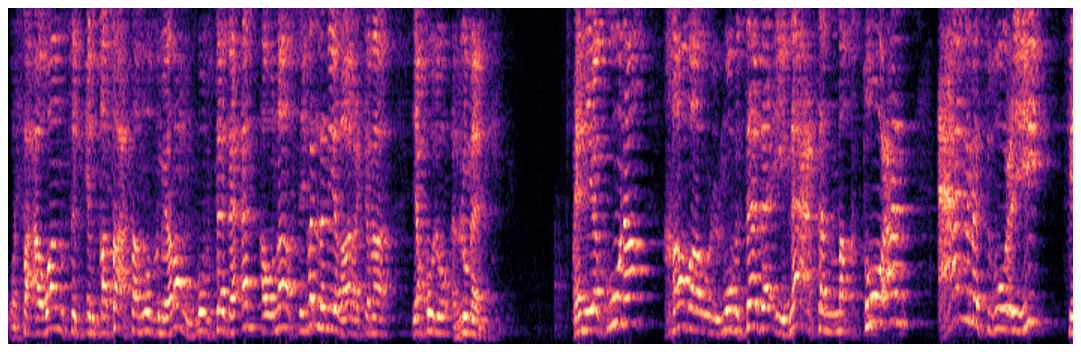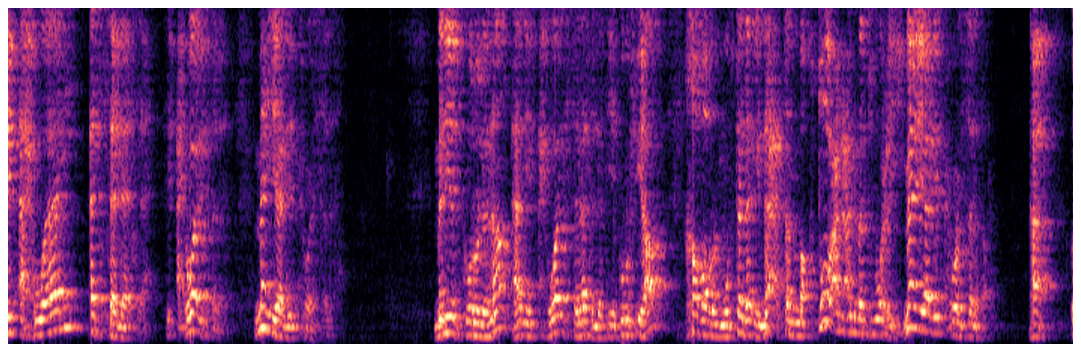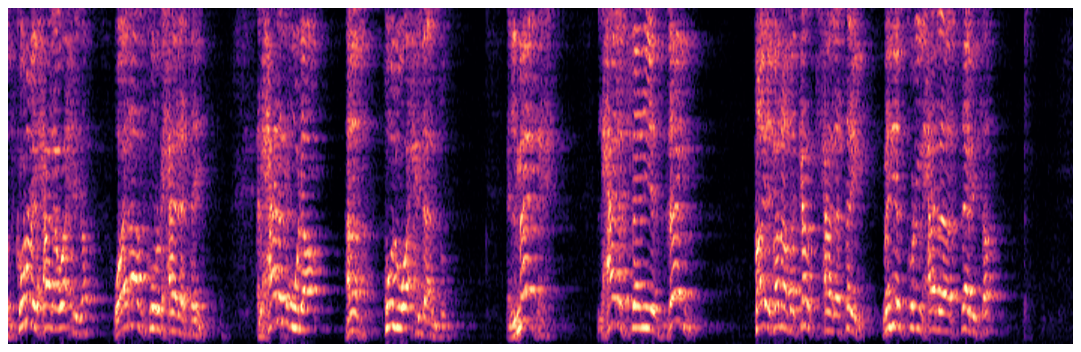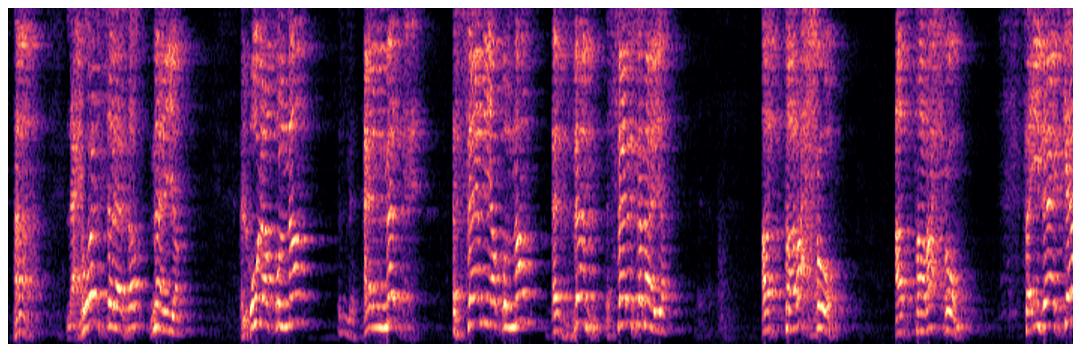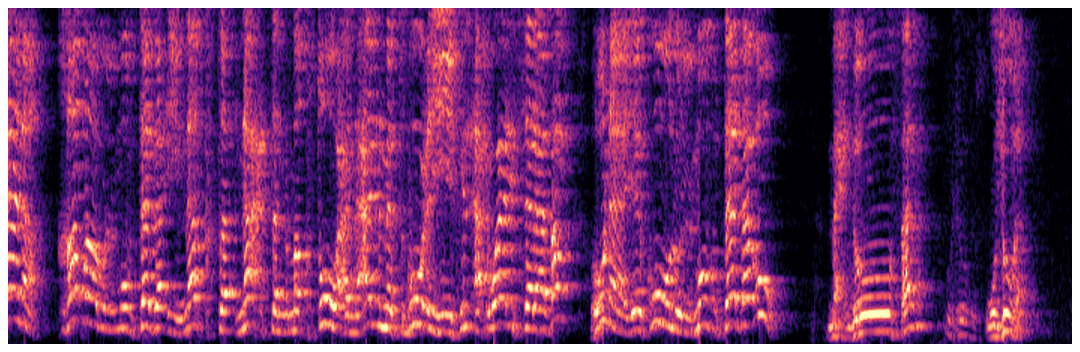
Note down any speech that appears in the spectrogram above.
وارفع وانصب إن قطعت مضمرا مبتدا أو ناصبا لن يظهر كما يقول ابن مالك. أن يكون خبر المبتدأ نعتا مقطوعا عن متبوعه في الأحوال الثلاثة. في الأحوال الثلاثة. ما هي هذه الأحوال الثلاثة؟ من يذكر لنا هذه الأحوال الثلاثة التي يكون فيها خبر المبتدأ نعتا مقطوعا عن متبوعه. ما هي هذه الأحوال الثلاثة؟ ها اذكروا لي حالة واحدة. وأنا أذكر الحالتين. الحالة الأولى ها قولوا واحدة أنتم. المدح. الحالة الثانية الذم. طيب أنا ذكرت حالتين. من يذكر الحالة الثالثة؟ ها الأحوال الثلاثة ما هي؟ الأولى قلنا المدح. الثانية قلنا الذم. الثالثة ما هي؟ الترحم. الترحم. فإذا كان خبر المبتدأ نقط نعتا مقطوعا عن متبوعه في الأحوال الثلاثة هنا يكون المبتدأ محذوفا وجوبا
